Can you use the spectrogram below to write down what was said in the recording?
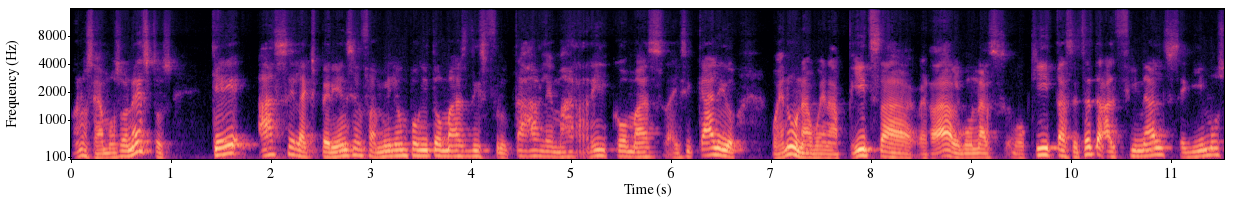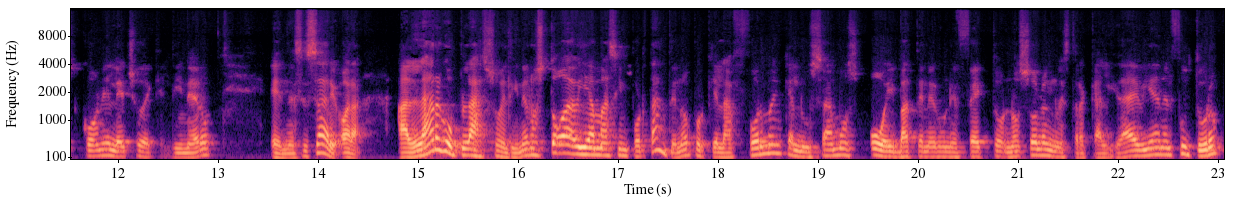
Bueno, seamos honestos. ¿Qué hace la experiencia en familia un poquito más disfrutable, más rico, más ahí sí cálido? Bueno, una buena pizza, ¿verdad? Algunas boquitas, etcétera. Al final seguimos con el hecho de que el dinero es necesario. Ahora, a largo plazo el dinero es todavía más importante, ¿no? Porque la forma en que lo usamos hoy va a tener un efecto no solo en nuestra calidad de vida en el futuro,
